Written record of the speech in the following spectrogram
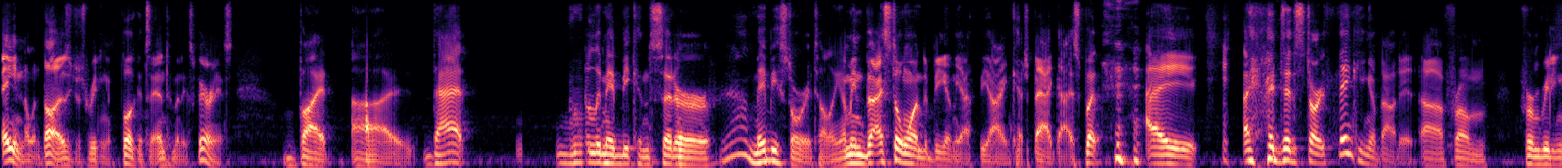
And no one does. You're just reading a book. It's an intimate experience. But uh, that really made me consider yeah, maybe storytelling. I mean, but I still wanted to be in the FBI and catch bad guys, but I, I, I did start thinking about it uh, from – from reading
